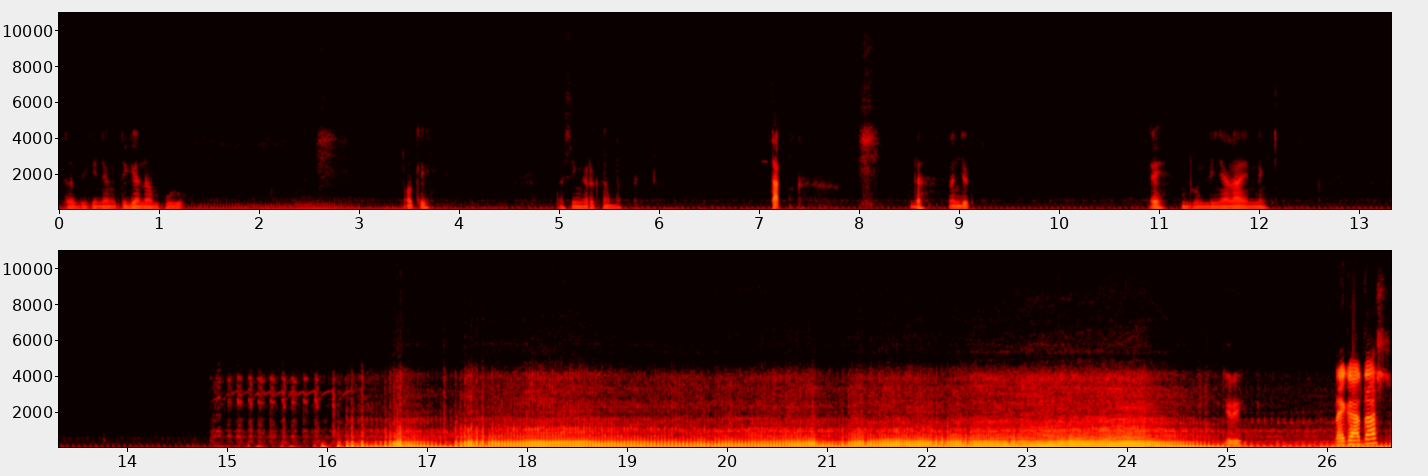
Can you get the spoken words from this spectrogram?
Kita bikin yang 360 oke masih ngerekam. Kan? tak. Udah lanjut. Eh belum dinyalain nih kiri. Naik ke atas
